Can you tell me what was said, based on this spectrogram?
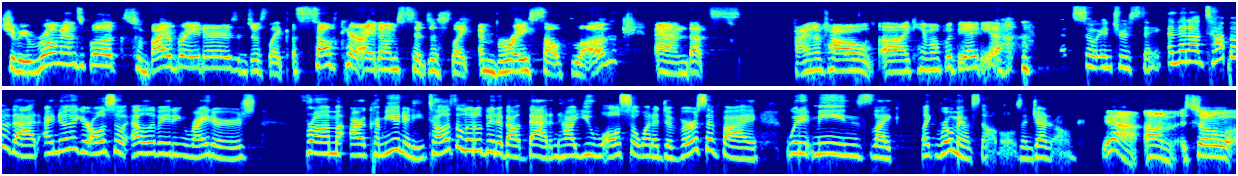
should be romance books vibrators and just like self-care items to just like embrace self-love. And that's kind of how uh, i came up with the idea. That's so interesting. And then on top of that i know that you're also elevating writers from our community. Tell us a little bit about that and how you also want to diversify what it means like like romance novels in general. Yeah. Um, so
